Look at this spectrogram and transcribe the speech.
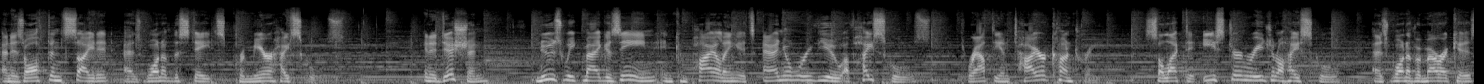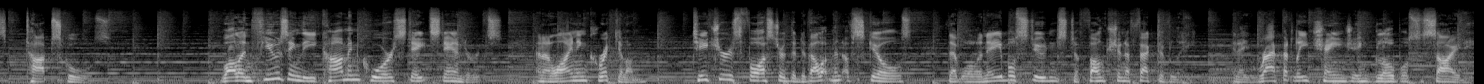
and is often cited as one of the state's premier high schools. In addition, Newsweek magazine, in compiling its annual review of high schools throughout the entire country, selected Eastern Regional High School as one of America's top schools. While infusing the Common Core state standards and aligning curriculum, teachers foster the development of skills that will enable students to function effectively in a rapidly changing global society.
